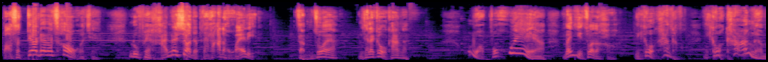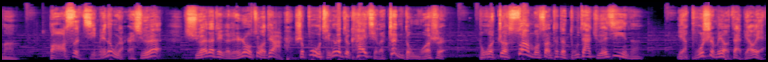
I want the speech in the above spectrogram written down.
宝四颠颠的凑过去，陆佩含着笑就把他拉到怀里。怎么做呀？你先来给我看看。我不会呀，没你做的好。你给我看看吧，你给我看看嘛。宝四挤眉弄眼的学，学的这个人肉坐垫是不停的就开启了震动模式。不过这算不算他的独家绝技呢？也不是没有在表演，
